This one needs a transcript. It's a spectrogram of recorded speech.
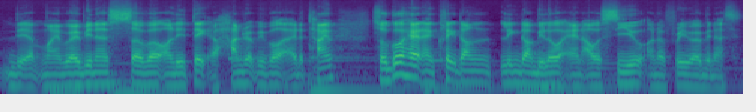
the, my webinar server only take 100 people at a time. So go ahead and click down link down below and I will see you on the free webinars.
